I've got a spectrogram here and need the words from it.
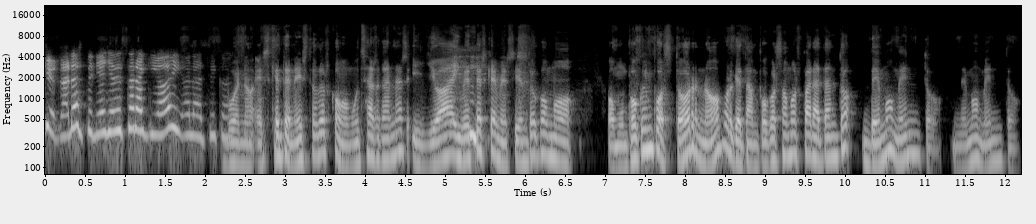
qué ganas tenía yo de estar aquí hoy. Hola, chicos. Bueno, es que tenéis todos como muchas ganas y yo hay veces que me siento como, como un poco impostor, ¿no? Porque tampoco somos para tanto de momento, de momento.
